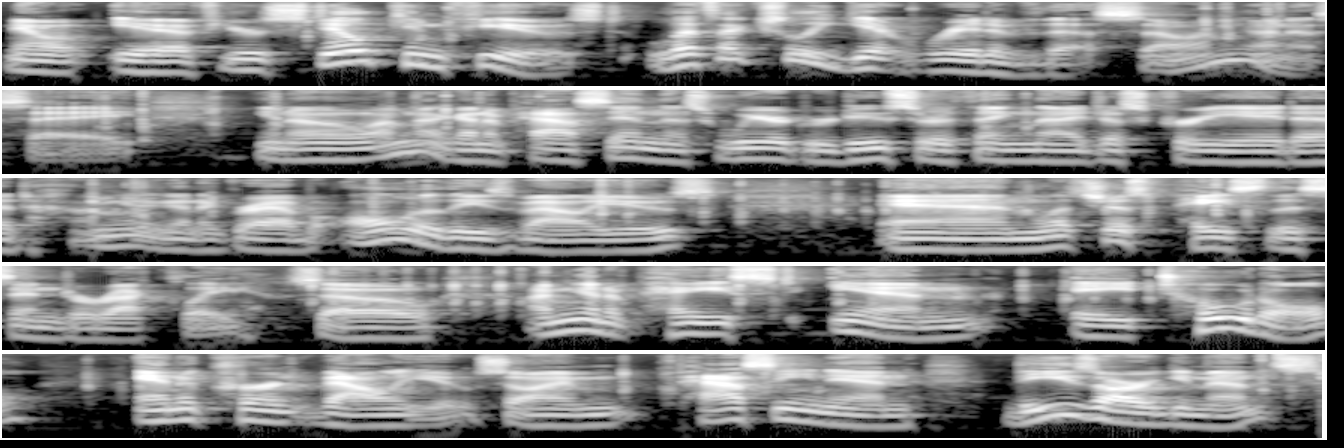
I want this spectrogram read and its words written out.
Now, if you're still confused, let's actually get rid of this. So I'm going to say, you know, I'm not going to pass in this weird reducer thing that I just created. I'm going to grab all of these values and let's just paste this in directly. So I'm going to paste in a total and a current value. So I'm passing in these arguments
